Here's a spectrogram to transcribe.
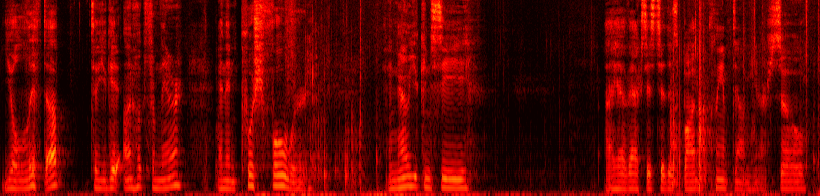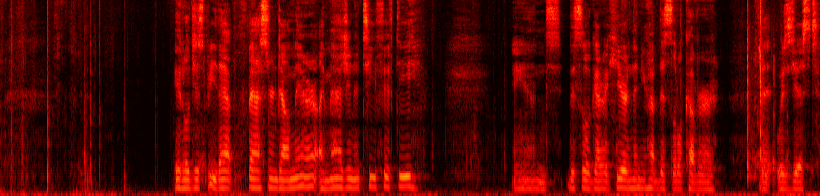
you'll lift up till you get unhooked from there and then push forward. And now you can see I have access to this bottom clamp down here. So it'll just be that fastener down there. I imagine a T50 and this little guy right here. And then you have this little cover that was just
